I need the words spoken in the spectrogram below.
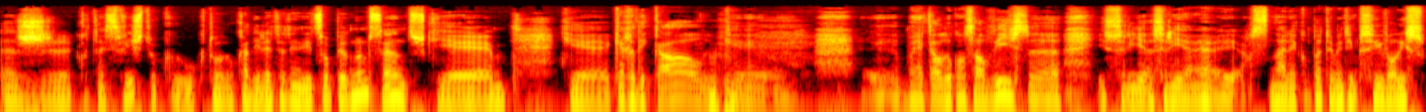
as, tem-se visto que, o, que o que a direita tem dito sobre Pedro Nuno Santos, que é, que é, que é radical, uhum. que é bem aquela do Gonçalvista, isso seria, seria, é, o cenário é completamente impossível, isso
